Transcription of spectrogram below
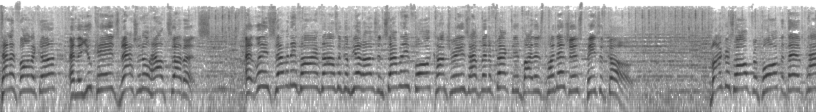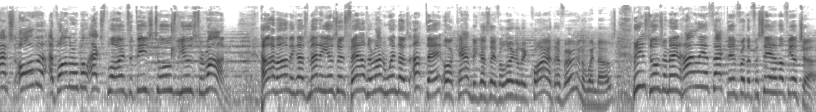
Telefonica, and the UK's National Health Service. At least 75,000 computers in 74 countries have been affected by this pernicious piece of code. Microsoft report that they have patched all the vulnerable exploits that these tools use to run. However, because many users fail to run Windows Update or can't because they've illegally acquired their version of Windows, these tools remain highly effective for the foreseeable future.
